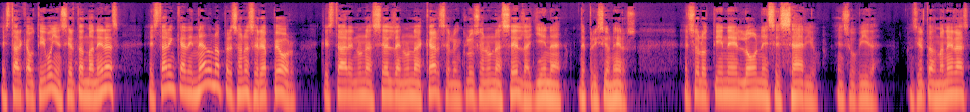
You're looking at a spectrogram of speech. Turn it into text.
estar cautivo y en ciertas maneras estar encadenado a una persona sería peor que estar en una celda, en una cárcel o incluso en una celda llena de prisioneros. Él solo tiene lo necesario en su vida. En ciertas maneras,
